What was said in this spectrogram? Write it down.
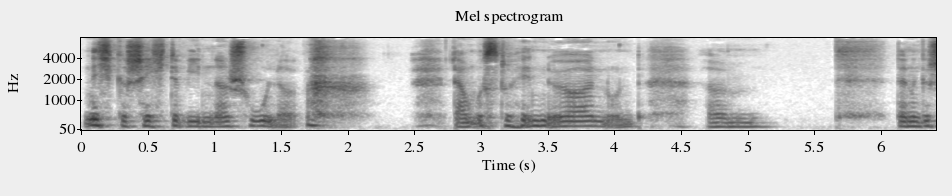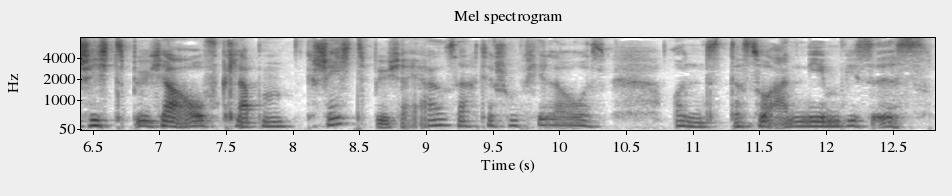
nicht Geschichte wie in der Schule. da musst du hinhören und ähm, deine Geschichtsbücher aufklappen. Geschichtsbücher, ja, sagt ja schon viel aus. Und das so annehmen, wie es ist.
